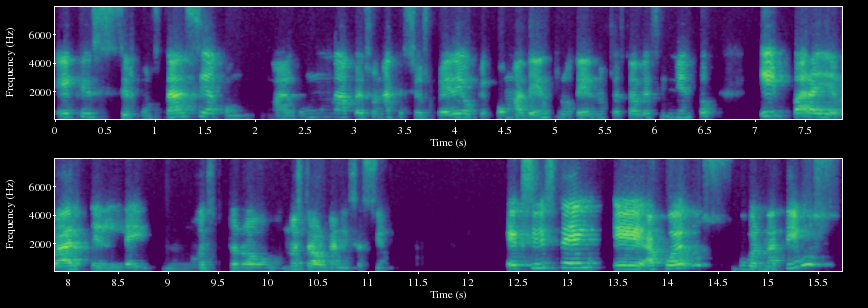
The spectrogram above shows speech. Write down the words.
X circunstancia con alguna persona que se hospede o que coma dentro de nuestro establecimiento y para llevar en ley nuestro, nuestra organización. Existen eh, acuerdos gubernativos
